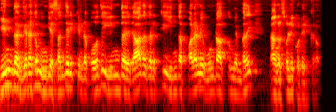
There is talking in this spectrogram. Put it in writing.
இந்த கிரகம் இங்கே சஞ்சரிக்கின்ற போது இந்த ஜாதகருக்கு இந்த பலனை உண்டாக்கும் என்பதை நாங்கள் சொல்லிக் கொண்டிருக்கிறோம்.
